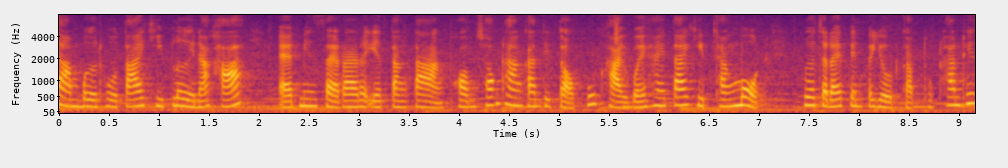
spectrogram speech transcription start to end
ตามเบอร์โทรใต้คลิปเลยนะคะแอดมินใส่รายละเอียดต่างๆ พร้อมช่องทางการติดต่อผู้ขายไว้ให้ใต้คลิปทั้งหมด เพื่อจะได้เป็นประโยชน์กับทุกท่านที่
